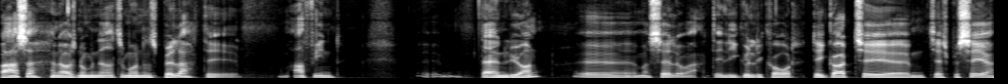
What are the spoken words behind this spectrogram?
Barca. Han er også nomineret til månedens spiller. Det er meget fint. Øh, der er en Lyon. Øh, Marcelo. Ah, det er ligegyldigt kort. Det er godt til, øh, til SPC'er.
